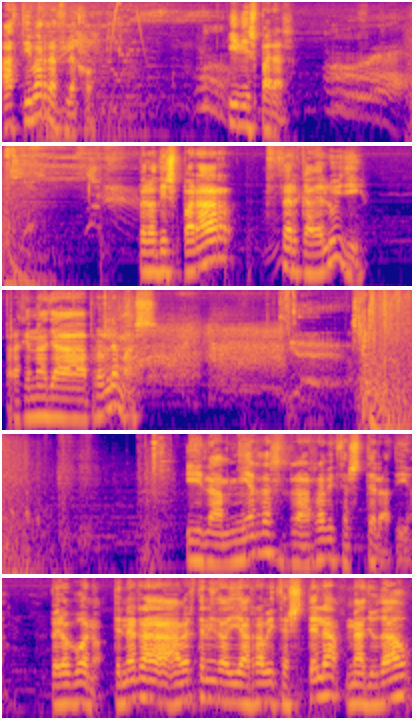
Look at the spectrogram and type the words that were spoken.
Activar reflejo. Y disparar. Pero disparar cerca de Luigi. Para que no haya problemas. Y la mierda es la Rabbit Stella, tío. Pero bueno, tener haber tenido ahí a Rabbit Stella me ha ayudado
